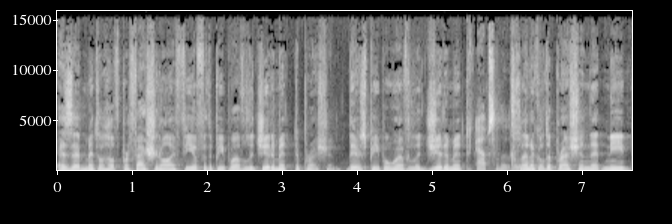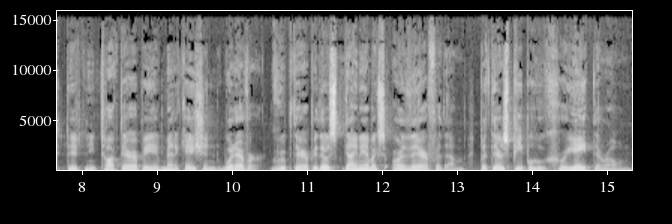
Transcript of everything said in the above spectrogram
as a mental health professional, I feel for the people who have legitimate depression. There's people who have legitimate Absolutely. clinical depression that need they need talk therapy, medication, whatever, group therapy. Those dynamics are there for them. But there's people who create their own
